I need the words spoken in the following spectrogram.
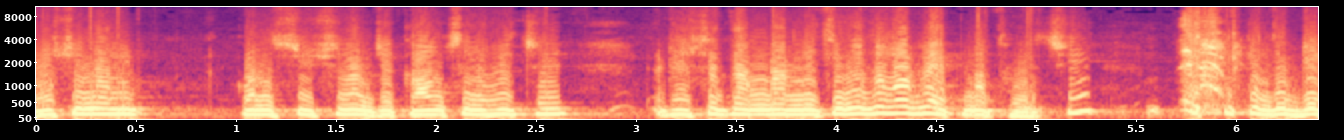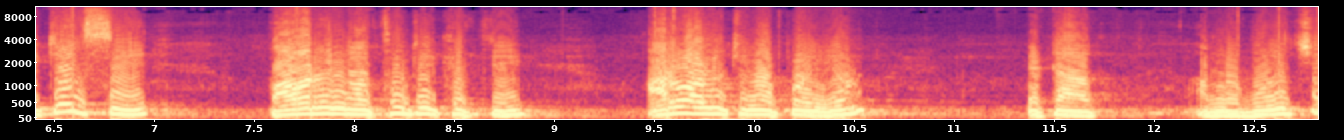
ন্যাশনাল কনস্টিটিউশনাল যে কাউন্সিল হয়েছে এটার সাথে আমরা নীতিগতভাবে একমত হয়েছি। কিন্তু ডিটেলসে পাওয়ার অ্যান্ড অথরিটির ক্ষেত্রে আরও আলোচনা প্রয়োজন। এটা আমরা বলেছি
